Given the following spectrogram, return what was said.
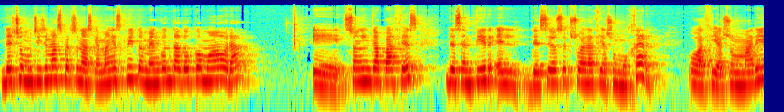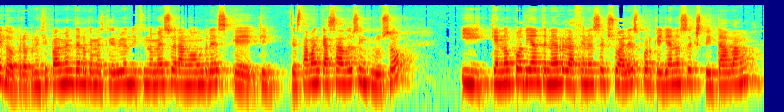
De hecho, muchísimas personas que me han escrito me han contado cómo ahora eh, son incapaces de sentir el deseo sexual hacia su mujer o hacia su marido, pero principalmente lo que me escribieron diciéndome eso eran hombres que, que estaban casados incluso y que no podían tener relaciones sexuales porque ya no se excitaban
